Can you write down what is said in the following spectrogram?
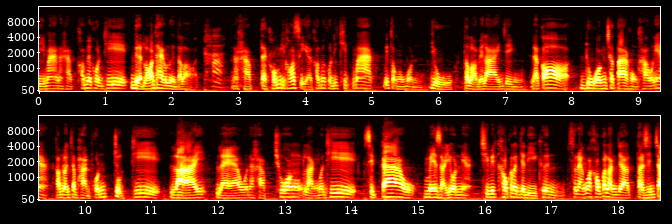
ดีมากนะครับเขาเป็นคนที่เดือดร้อนแทนคนอื่นตลอด ค่ะ นะครับแต่เขามีข้อเสียเขาเป็นคนที่คิดมากวิตกกังวลอยู่ตลอดเวลาจริงๆแล้วก็ดวงชะตาของเขาเนี่ยกำลังจะผ่านพ้นจุดที่ร้ายแล้วนะครับช่วงหลังวันที่ 19 เมษายนเนี่ยชีวิตเขากำลังจะดีขึ้น แสดงว่าเขากำลังจะตัดสินใจ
